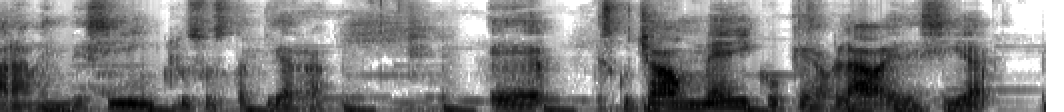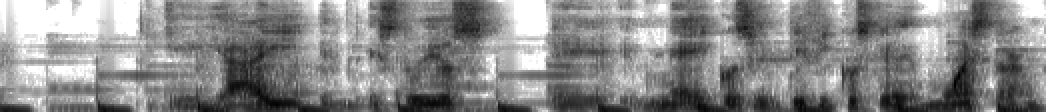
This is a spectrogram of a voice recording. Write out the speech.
para bendecir incluso esta tierra. Eh, escuchaba a un médico que hablaba y decía que ya hay estudios eh, médicos, científicos que demuestran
